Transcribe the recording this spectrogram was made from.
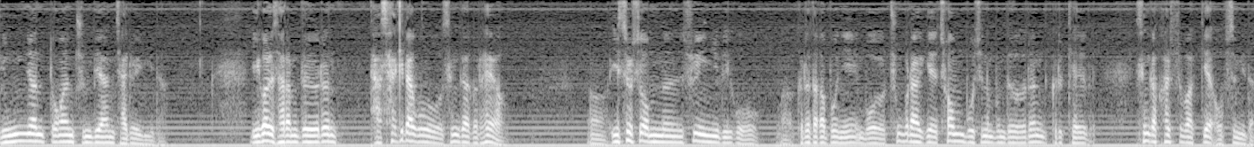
6년 동안 준비한 자료입니다. 이걸 사람들은 다 사기라고 생각을 해요. 어, 있을 수 없는 수익률이고 어, 그러다가 보니 뭐 충분하게 처음 보시는 분들은 그렇게 생각할 수밖에 없습니다.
